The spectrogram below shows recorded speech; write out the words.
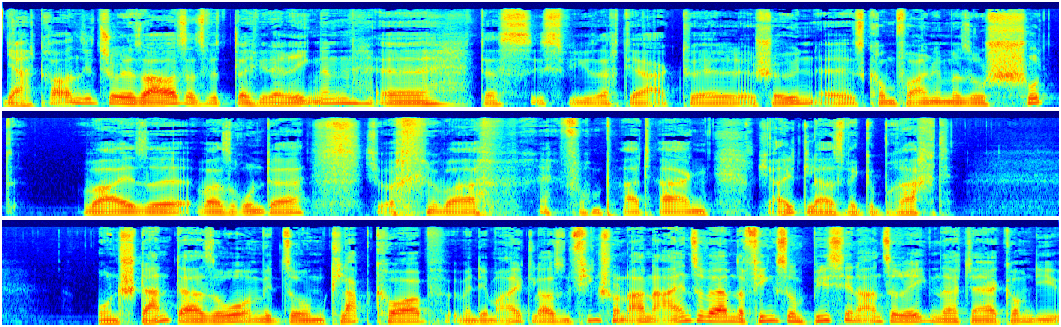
ja, draußen sieht es schon wieder so aus, als wird es gleich wieder regnen. Äh, das ist, wie gesagt, ja aktuell schön. Äh, es kommt vor allem immer so schuttweise was runter. Ich war, war vor ein paar Tagen, habe ich Altglas weggebracht und stand da so mit so einem Klappkorb mit dem Altglas und fing schon an einzuwärmen. Da fing es so ein bisschen an zu regnen. Da dachte, naja, komm, die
